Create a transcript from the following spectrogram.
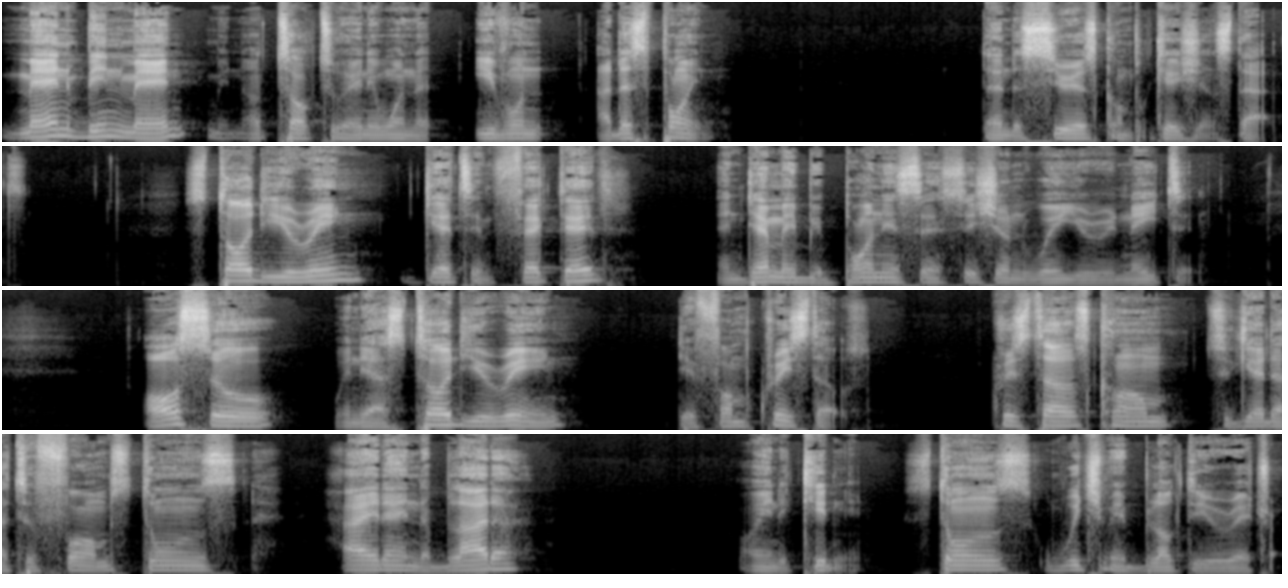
Men, being men, may not talk to anyone even at this point. Then the serious complications start. Stored urine gets infected, and there may be burning sensation when urinating. Also, when they are stored urine, they form crystals. Crystals come together to form stones either in the bladder or in the kidney, stones which may block the urethra.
